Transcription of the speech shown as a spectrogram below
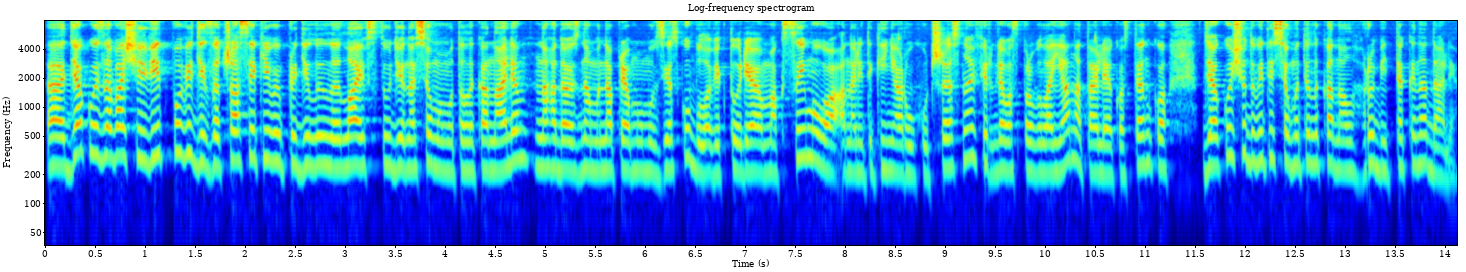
Е, Дякую за ваші відповіді за час, який ви приділили лайв студії на сьомому телеканалі. Нагадаю, з нами на прямому зв'язку була Вікторія Максимова, аналітикиня руху чесно. Ефір для вас провела я, Наталія Костенко. Дякую, що дивитесь сьомий телеканал. Робіть так і надалі.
